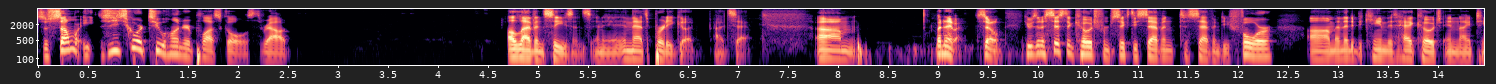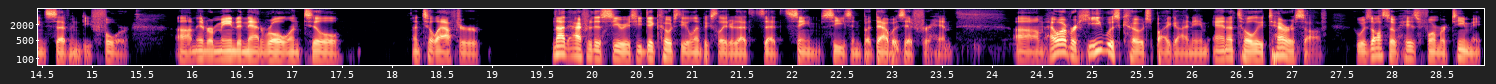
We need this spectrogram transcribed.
So somewhere so he scored 200 plus goals throughout 11 seasons, and, and that's pretty good, I'd say. Um, but anyway, so he was an assistant coach from 67 to 74, um, and then he became the head coach in 1974, um, and remained in that role until until after, not after this series. He did coach the Olympics later that that same season, but that was it for him. Um, however, he was coached by a guy named Anatoly Tarasov, who was also his former teammate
